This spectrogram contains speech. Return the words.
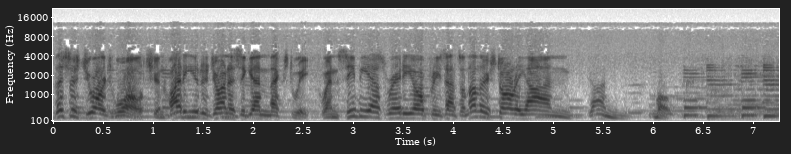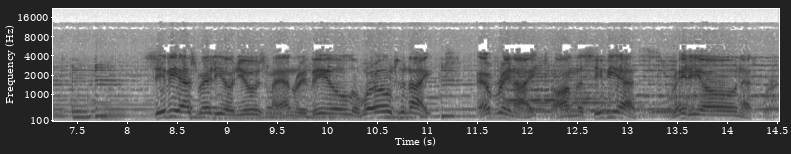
This is George Walsh inviting you to join us again next week when CBS Radio presents another story on Gunsmoke. CBS Radio Newsmen reveal the world tonight, every night on the CBS Radio Network.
